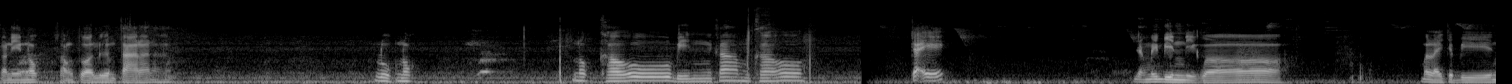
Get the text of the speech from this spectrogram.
ตอนนี้นกสองตัวลืมตาแล้วนะครับ ลูกนก นกเขาบินข้ามเขาจะเอกยังไม่บินอีกวะเมื่อไหร่จะบิน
